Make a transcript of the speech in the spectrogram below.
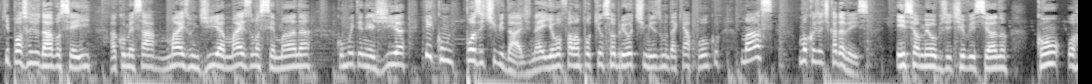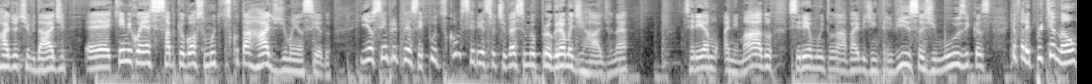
que possa ajudar você aí a começar mais um dia, mais uma semana com muita energia e com positividade, né? E eu vou falar um pouquinho sobre otimismo daqui a pouco, mas uma coisa de cada vez. Esse é o meu objetivo esse ano com o Radioatividade. É, quem me conhece sabe que eu gosto muito de escutar rádio de manhã cedo. E eu sempre pensei, putz, como seria se eu tivesse o meu programa de rádio, né? Seria animado, seria muito na vibe de entrevistas, de músicas. Eu falei, por que não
